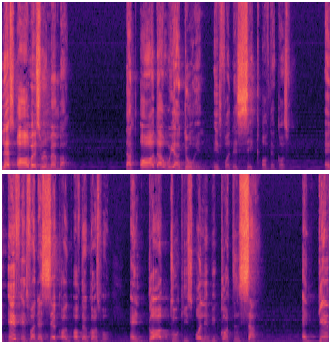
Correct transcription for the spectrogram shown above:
Let's always remember that all that we are doing is for the sake of the gospel. And if it's for the sake of, of the gospel, and God took his only begotten Son and gave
